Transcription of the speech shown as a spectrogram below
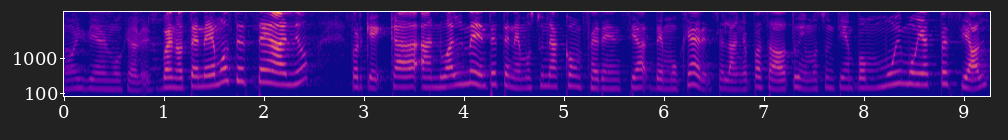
Muy bien, mujeres. Bueno, tenemos este año porque cada, anualmente tenemos una conferencia de mujeres. El año pasado tuvimos un tiempo muy, muy especial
